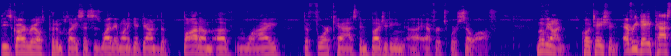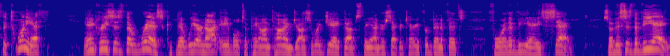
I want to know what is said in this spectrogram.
these guardrails put in place. This is why they want to get down to the bottom of why the forecast and budgeting uh, efforts were so off. Moving on, quotation. Every day past the 20th increases the risk that we are not able to pay on time, Joshua Jacobs, the Undersecretary for Benefits for the VA, said. So this is the VA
